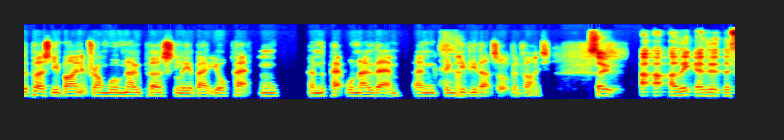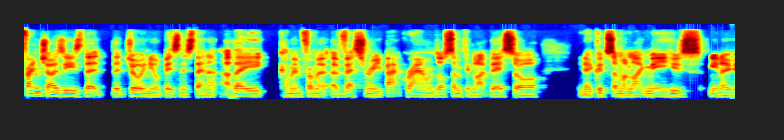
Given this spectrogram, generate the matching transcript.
the person you're buying it from will know personally about your pet and and the pet will know them and can give you that sort of advice. So are, are, the, are the, the franchisees that that join your business then are they coming from a, a, veterinary background or something like this or you know could someone like me who's you know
